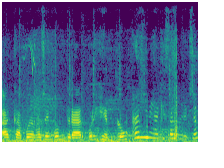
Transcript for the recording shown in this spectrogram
acá podemos encontrar, por ejemplo... Ay, miren, aquí está la dirección.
